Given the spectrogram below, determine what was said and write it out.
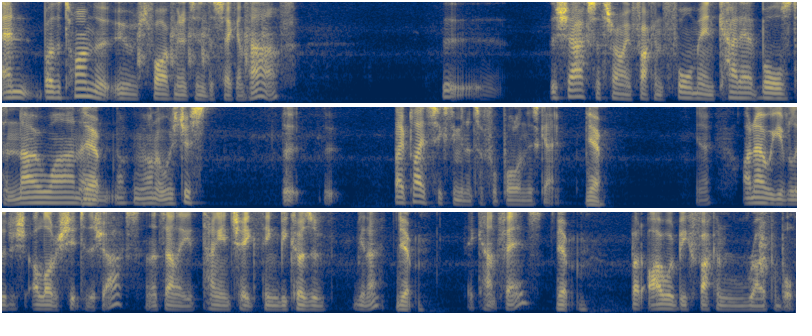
And by the time that it was five minutes into the second half, the, the Sharks are throwing fucking four man cutout balls to no one and Yep. knocking on. It was just the, the, they played sixty minutes of football in this game. Yeah. You know, I know we give a, little, sh- a lot of shit to the Sharks, and that's only a tongue in cheek thing because of you know Yep. they're cunt fans. Yep. but I would be fucking ropeable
